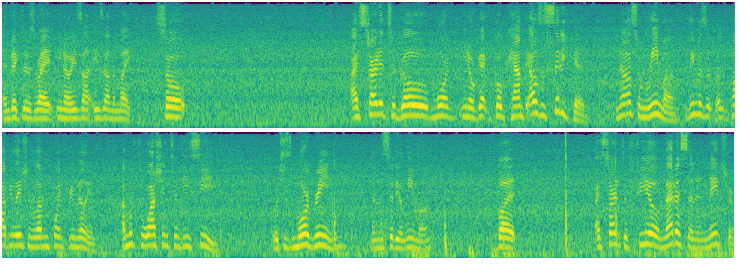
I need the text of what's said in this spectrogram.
and Victor's right. You know, he's on he's on the mic. So I started to go more. You know, get go camping. I was a city kid. You know, I was from Lima. Lima's a, a population 11.3 million. I moved to Washington D.C., which is more green than the city of Lima, but I started to feel medicine in nature.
